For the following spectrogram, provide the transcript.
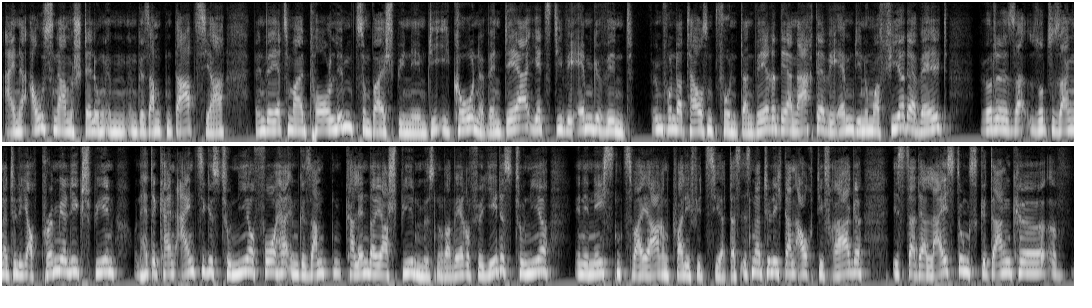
eine Ausnahmestellung im, im gesamten Dartsjahr. Wenn wir jetzt mal Paul Lim zum Beispiel nehmen, die Ikone, wenn der jetzt die WM gewinnt, 500.000 Pfund, dann wäre der nach der WM die Nummer vier der Welt würde sozusagen natürlich auch Premier League spielen und hätte kein einziges Turnier vorher im gesamten Kalenderjahr spielen müssen oder wäre für jedes Turnier in den nächsten zwei Jahren qualifiziert. Das ist natürlich dann auch die Frage, ist da der Leistungsgedanke äh,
